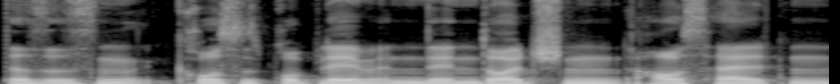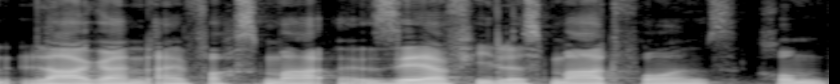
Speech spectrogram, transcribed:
Das ist ein großes Problem. In den deutschen Haushalten lagern einfach smart, sehr viele Smartphones rum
